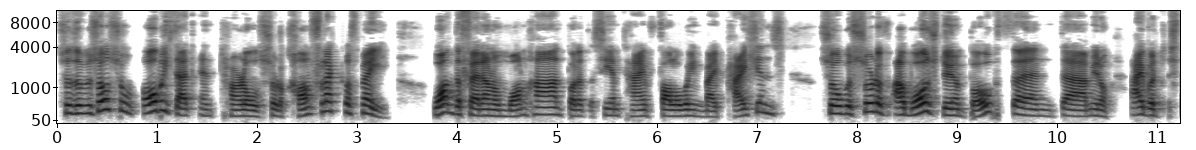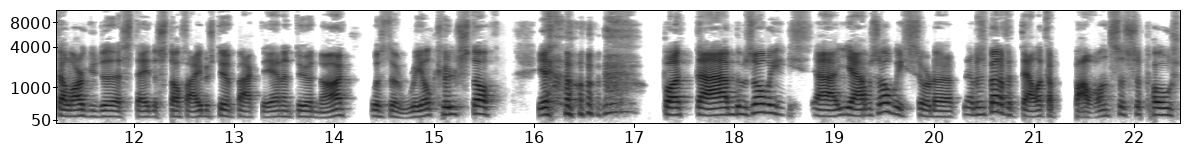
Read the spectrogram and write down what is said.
So there was also always that internal sort of conflict with me, wanting to fit in on one hand, but at the same time following my passions. So it was sort of I was doing both, and um, you know I would still argue to this day the stuff I was doing back then and doing now was the real cool stuff, yeah. but um, there was always uh, yeah, it was always sort of it was a bit of a delicate balance, I suppose.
